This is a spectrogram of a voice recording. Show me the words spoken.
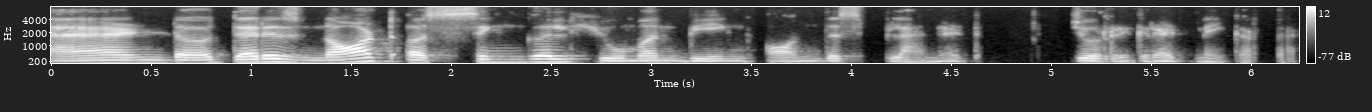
And there is not not a single human being on this planet जो रिग्रेट नहीं करता है।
